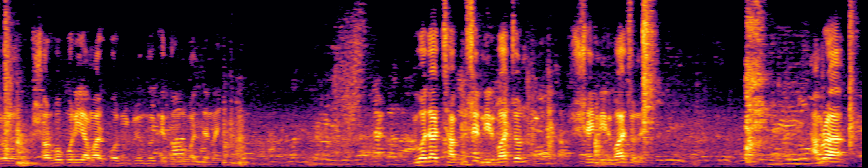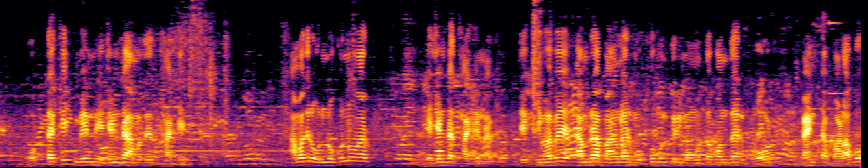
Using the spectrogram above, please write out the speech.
এবং সর্বোপরি আমার কর্মীবৃন্দকে ধন্যবাদ জানাই। দু হাজার নির্বাচন, সেই নির্বাচনে আমরা ভোটটাকেই মেন এজেন্ডা আমাদের থাকে। আমাদের অন্য কোনো আর এজেন্ডা থাকে না। যে কীভাবে আমরা বাংলার মুখ্যমন্ত্রী মমতা বন্দ্যোপাধ্যায়ের ভোট ব্যাংকটা বাড়াবো,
